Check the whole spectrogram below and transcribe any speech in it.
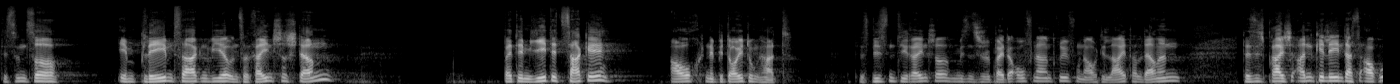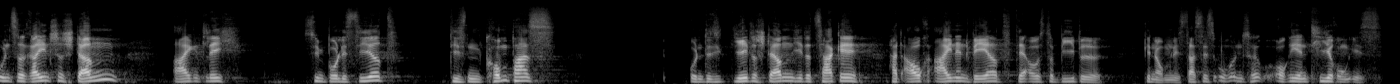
Das ist unser Emblem, sagen wir, unser rheinischer Stern, bei dem jede Zacke auch eine Bedeutung hat. Das wissen die Ranger, müssen sie schon bei der Aufnahmeprüfung und auch die Leiter lernen. Das ist bereits angelehnt, dass auch unser rheinischer Stern eigentlich symbolisiert, diesen Kompass und jeder Stern, jede Zacke hat auch einen Wert, der aus der Bibel genommen ist, dass es unsere Orientierung ist.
